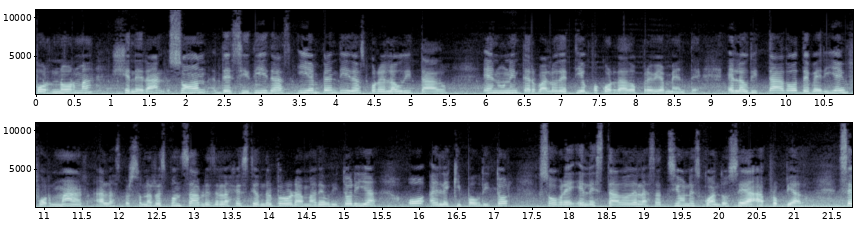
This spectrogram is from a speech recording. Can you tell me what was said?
por norma general, son decididas y emprendidas por el auditado en un intervalo de tiempo acordado previamente. El auditado debería informar a las personas responsables de la gestión del programa de auditoría o al equipo auditor sobre el estado de las acciones cuando sea apropiado. Se,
